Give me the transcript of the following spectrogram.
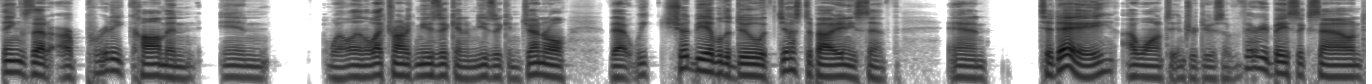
things that are pretty common in well, in electronic music and music in general that we should be able to do with just about any synth. And Today, I want to introduce a very basic sound.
